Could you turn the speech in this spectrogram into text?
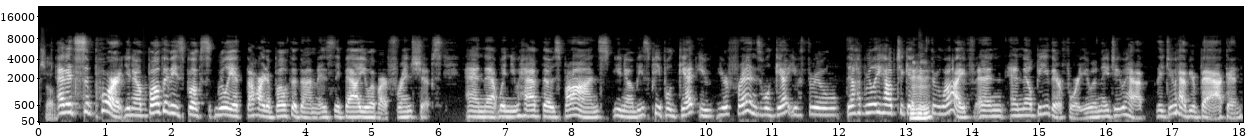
so and it's support you know both of these books really at the heart of both of them is the value of our friendships and that when you have those bonds you know these people get you your friends will get you through they'll really help to get Mhm. you through life and and they'll be there for you and they do have they do have your back and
